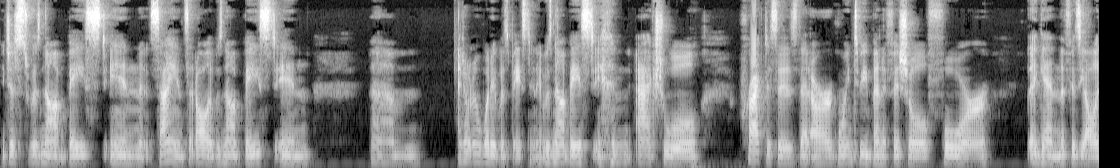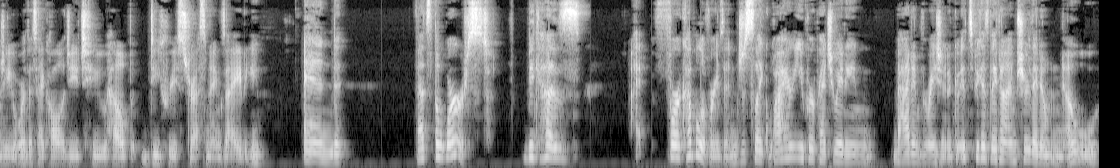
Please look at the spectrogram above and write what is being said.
It just was not based in science at all. It was not based in, um, I don't know what it was based in. It was not based in actual practices that are going to be beneficial for, again, the physiology or the psychology to help decrease stress and anxiety. And that's the worst because I, for a couple of reasons, just like why are you perpetuating bad information. It's because they don't, I'm sure they don't know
